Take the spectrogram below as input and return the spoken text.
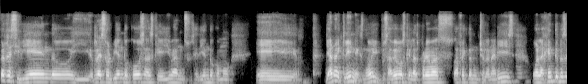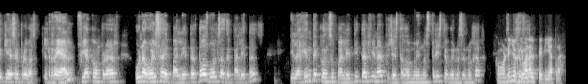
pues recibiendo y resolviendo cosas que iban sucediendo como eh, ya no hay Kleenex, ¿no? Y pues sabemos que las pruebas afectan mucho la nariz o la gente no se quiere hacer pruebas. Real, fui a comprar una bolsa de paletas, dos bolsas de paletas y la gente con su paletita al final pues ya estaba menos triste o menos enojada. Como niños que van al pediatra.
